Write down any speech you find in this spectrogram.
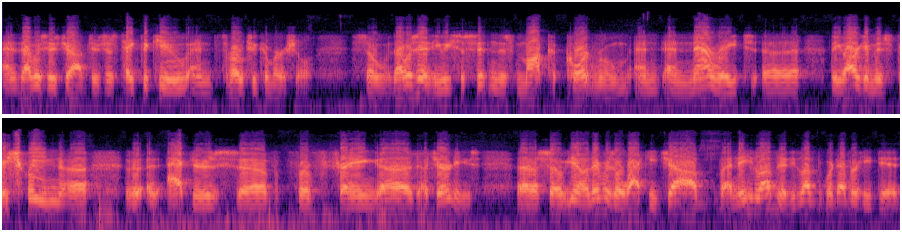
And that was his job to just take the cue and throw to commercial. So that was it. He used to sit in this mock courtroom and and narrate uh, the arguments between uh, actors uh, for portraying uh, attorneys. Uh, so you know there was a wacky job, and he loved it. He loved whatever he did.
